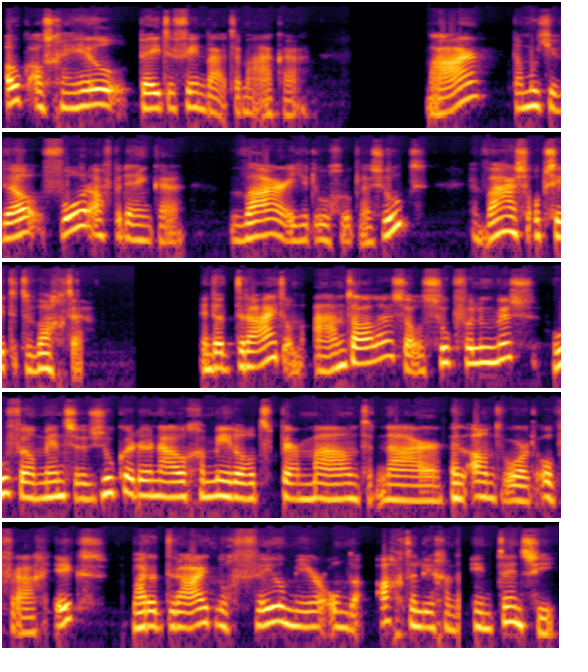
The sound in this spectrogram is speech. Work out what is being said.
ook als geheel beter vindbaar te maken. Maar dan moet je wel vooraf bedenken waar je doelgroep naar zoekt en waar ze op zitten te wachten. En dat draait om aantallen, zoals zoekvolumes. Hoeveel mensen zoeken er nou gemiddeld per maand naar een antwoord op vraag X? Maar het draait nog veel meer om de achterliggende intentie.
